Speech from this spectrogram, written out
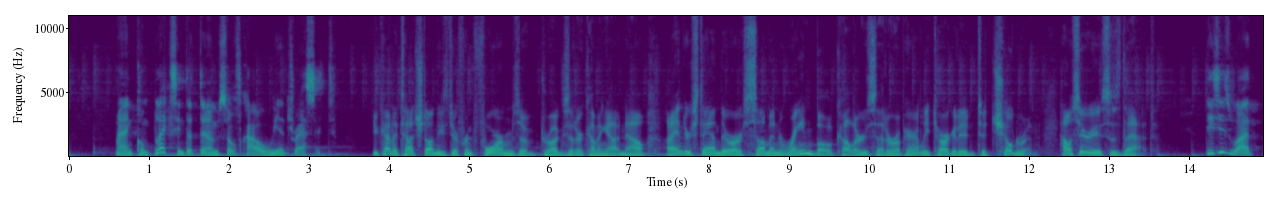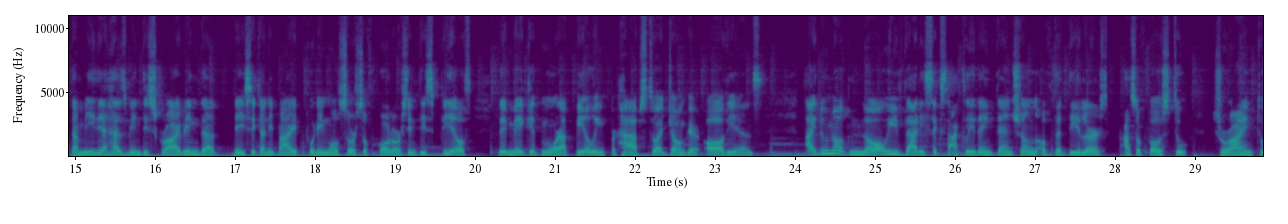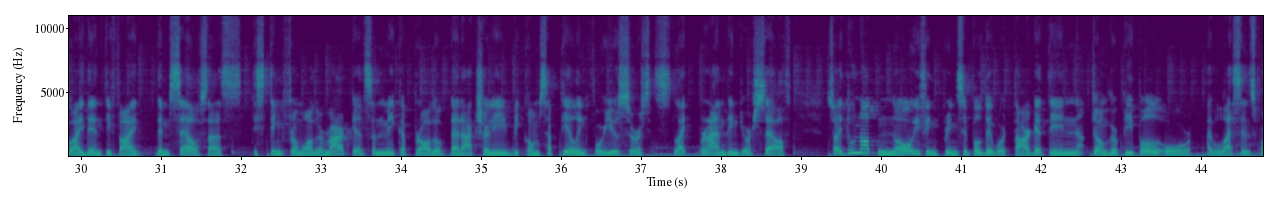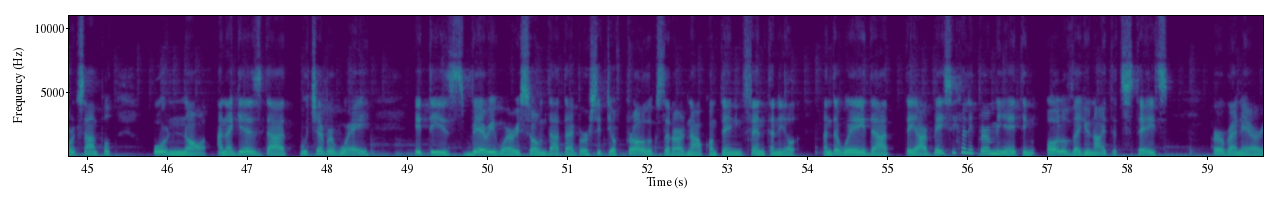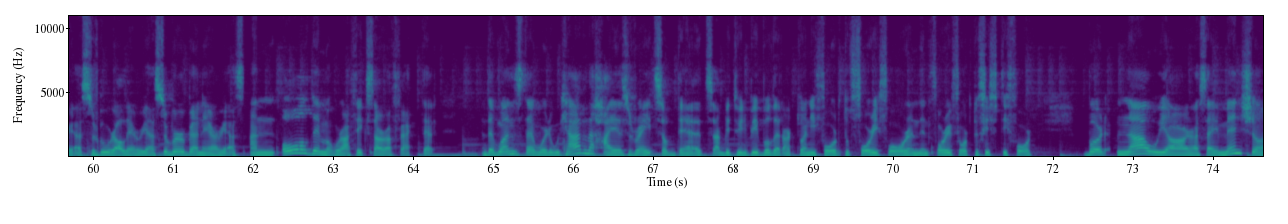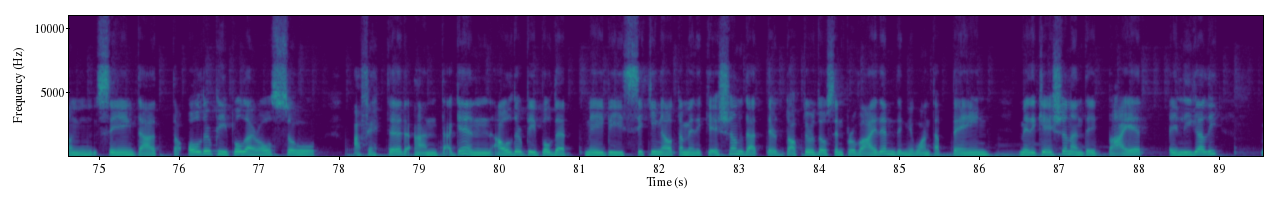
and complex in the terms of how we address it. You kind of touched on these different forms of drugs that are coming out now. I understand there are some in rainbow colors that are apparently targeted to children. How serious is that? This is what the media has been describing that basically by putting all sorts of colors in these pills, they make it more appealing perhaps to a younger audience. I do not know if that is exactly the intention of the dealers as opposed to trying to identify themselves as distinct from other markets and make a product that actually becomes appealing for users. It's like branding yourself. So I do not know if, in principle, they were targeting younger people or adolescents, for example, or not. And I guess that whichever way, it is very worrisome that diversity of products that are now containing fentanyl and the way that they are basically permeating all of the United States urban areas, rural areas, suburban areas, and all demographics are affected. The ones that where we have the highest rates of deaths are between people that are 24 to 44 and then 44 to 54. But now we are, as I mentioned, seeing that the older people are also affected. And again, older people that may be seeking out a medication that their doctor doesn't provide them, they may want a pain medication and they buy it illegally,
